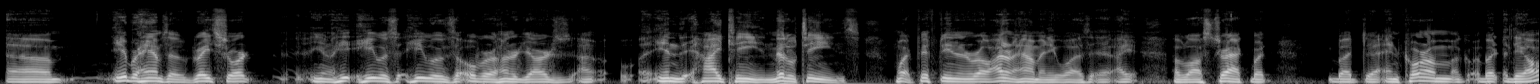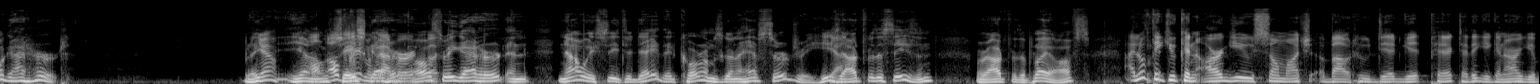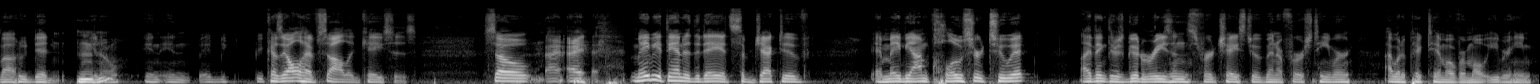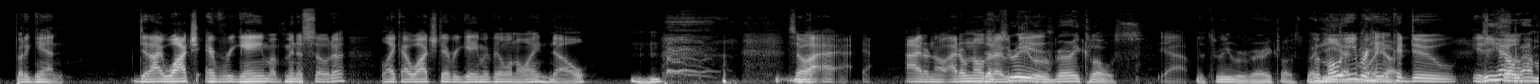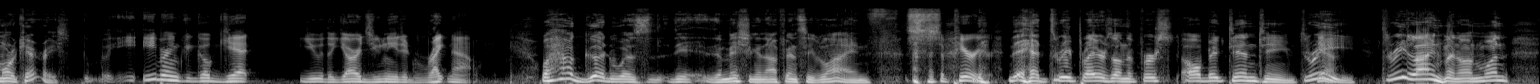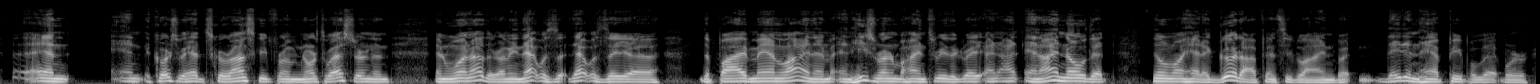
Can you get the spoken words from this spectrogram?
um, Ibrahim's a great short. You know, he, he was he was over hundred yards uh, in the high teen, middle teens. What fifteen in a row? I don't know how many it was. I I've lost track, but but uh, and Corum, but they all got hurt. Blake, Yeah. you know, All- all Chase got, got hurt. hurt, All but- three got hurt, and now we see today that Corum's going to have surgery. He's Yeah. out for the season, or out for the playoffs. I don't think you can argue so much about who did get picked. I think you can argue about who didn't. Mm-hmm. You know, in in because they all have solid cases. So I, I maybe at the end of the day it's subjective, and maybe I'm closer to it. I think there's good reasons for Chase to have been a first teamer. I would have picked him over Mo Ibrahim. But again, did I watch every game of Minnesota like I watched every game of Illinois? No. so I, I I don't know. I don't know that I The three were as- very close. yeah. The three were very close. But, But Mo Ibrahim could do is He had go. a lot more carries. Ibrahim could go get you the yards you needed right now. Well, how good was the the Michigan offensive line? Superior. They had three players on the first All Big Ten team. Three, three linemen on one, and and of course we had Skoronski from Northwestern and and one other. I mean that was that was the uh, the five man line, and and he's running behind three of the great. And I and I know that Illinois had a good offensive line, but they didn't have people that were.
